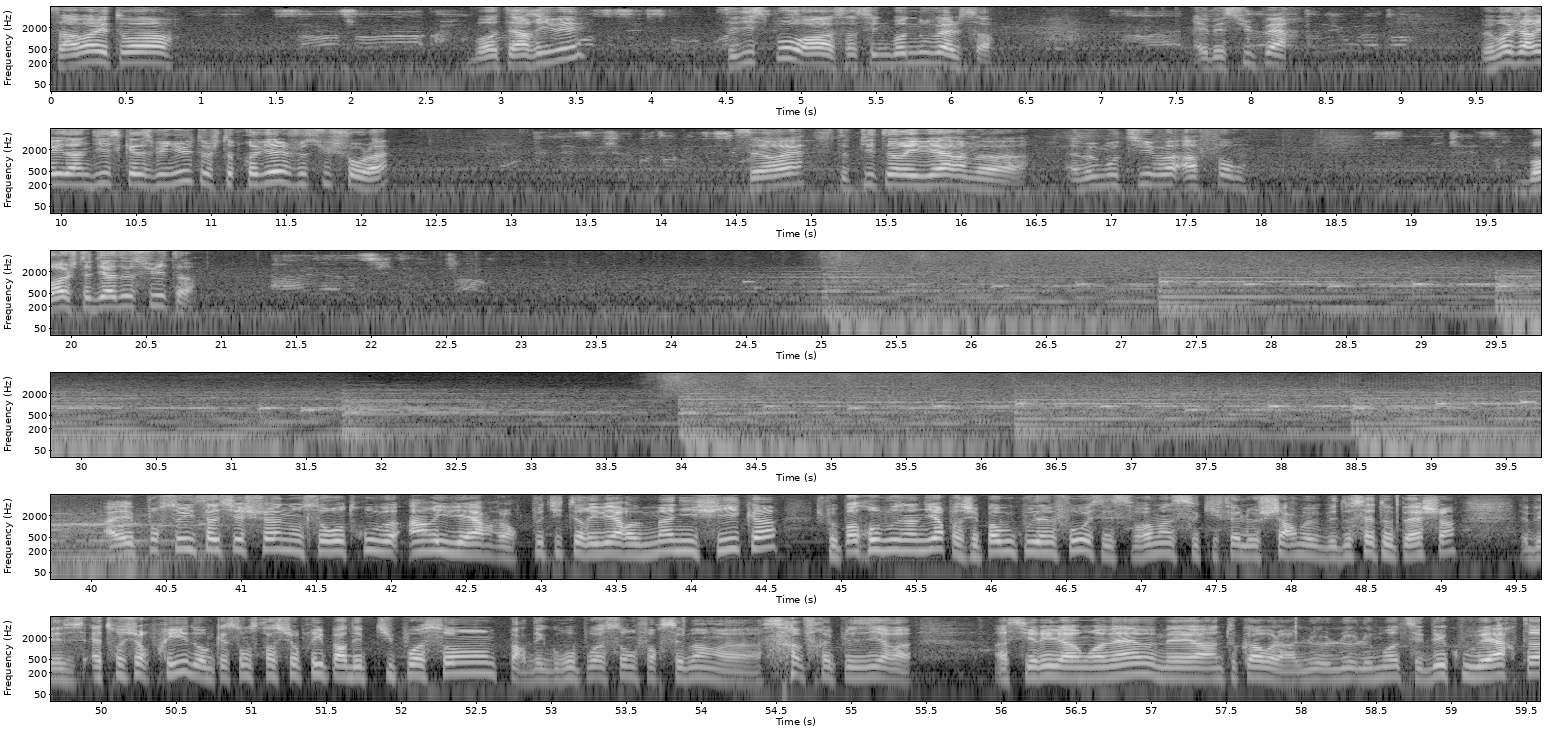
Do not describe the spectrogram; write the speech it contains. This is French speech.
ça va et toi Ça va, ça va. Bon, t'es arrivé c'est dispo? C'est dispo Ah, ça c'est une bonne nouvelle ça. Ouais. Eh ben super. T'en es où là, toi? Ben, moi j'arrive dans 10-15 minutes, je te préviens, je suis chaud là. Oh. C'est vrai, cette petite rivière, elle me, elle me motive à fond. Nickel. Bon, je te dis à de suite. Pour ce Hit Station, on se retrouve en rivière. Alors, petite rivière magnifique. Je peux pas trop vous en dire parce que j'ai pas beaucoup d'infos et c'est vraiment ce qui fait le charme de cette pêche. Et bien, être surpris. Donc, est-ce qu'on sera surpris par des petits poissons, par des gros poissons? Forcément, euh, ça ferait plaisir à Cyril et à moi-même. Mais en tout cas, voilà, le, mode c'est découverte.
